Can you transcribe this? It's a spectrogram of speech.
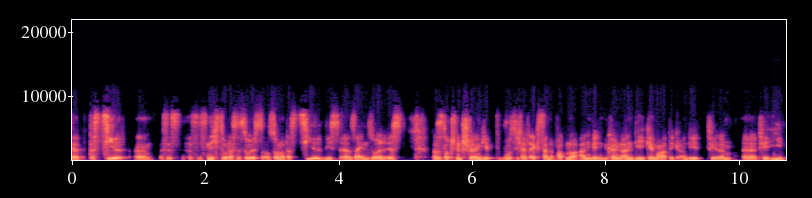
der, das Ziel, äh, es, ist, es ist nicht so, dass es so ist, sondern das Ziel, wie es äh, sein soll, ist, dass es dort Schnittstellen gibt, wo sich halt externe Partner anbinden können an die Gematik, an die TLM, äh, TI,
